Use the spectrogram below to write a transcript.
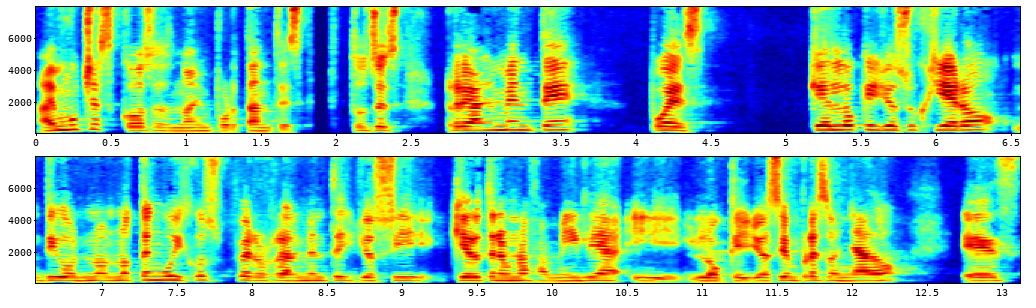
hay muchas cosas no importantes. Entonces, realmente, pues, ¿qué es lo que yo sugiero? Digo, no, no tengo hijos, pero realmente yo sí quiero tener una familia y lo que yo siempre he soñado es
